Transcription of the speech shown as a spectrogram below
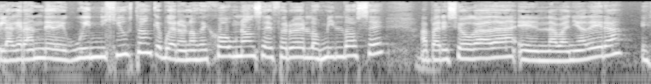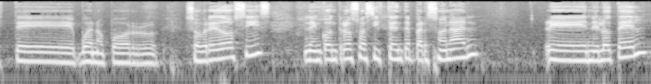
la grande de Whitney Houston, que bueno, nos dejó un 11 de febrero del 2012, apareció ahogada en la bañadera, este, bueno, por sobredosis, le encontró su asistente personal eh, en el hotel.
